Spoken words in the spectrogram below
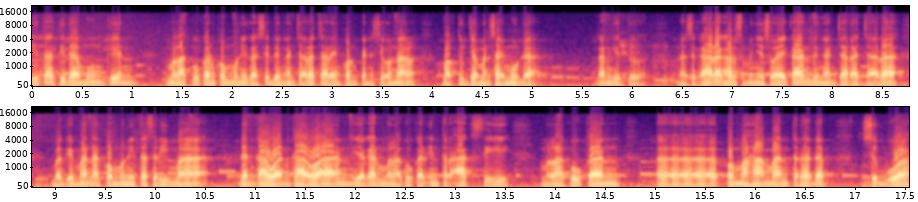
Kita tidak mungkin melakukan komunikasi dengan cara-cara yang konvensional waktu zaman saya muda. Kan gitu. Nah sekarang harus menyesuaikan dengan cara-cara bagaimana komunitas Rima dan kawan-kawan ya kan melakukan interaksi melakukan uh, pemahaman terhadap sebuah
